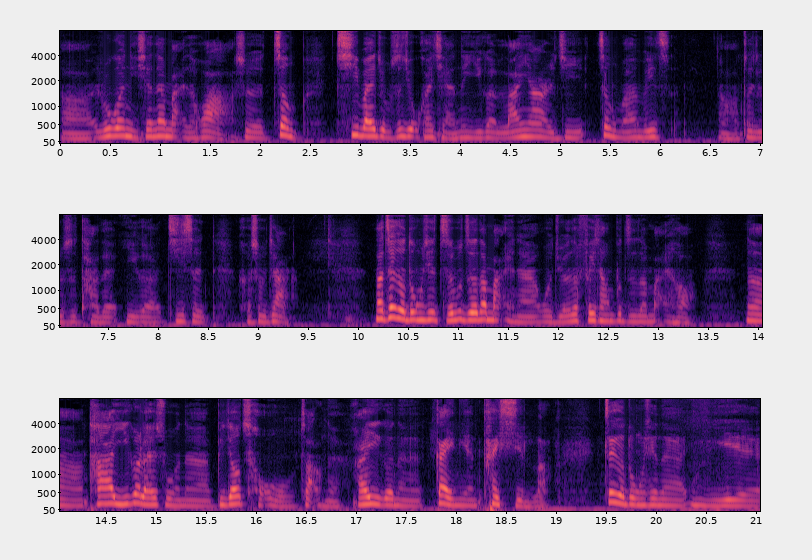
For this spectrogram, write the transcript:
啊，如果你现在买的话，是挣七百九十九块钱的一个蓝牙耳机，挣完为止，啊，这就是它的一个机身和售价了。那这个东西值不值得买呢？我觉得非常不值得买哈。那它一个来说呢，比较丑长得，还有一个呢，概念太新了。这个东西呢，以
